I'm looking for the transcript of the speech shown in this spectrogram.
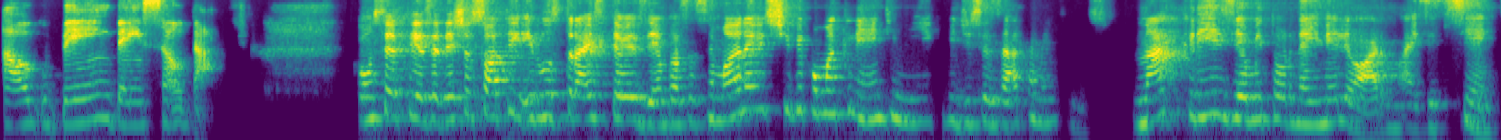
algo bem, bem saudável. Com certeza. Deixa eu só ilustrar esse teu exemplo. Essa semana eu estive com uma cliente minha que me disse exatamente isso. Na crise eu me tornei melhor, mais eficiente.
